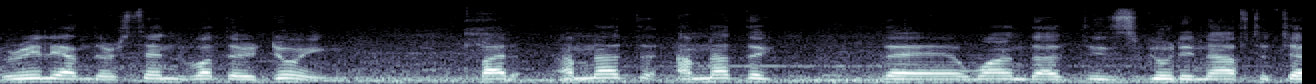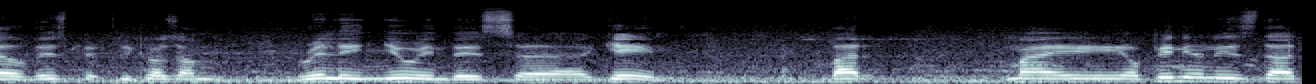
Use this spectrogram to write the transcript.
really understand what they're doing. But I'm not I'm not the the one that is good enough to tell this because I'm really new in this uh, game. But my opinion is that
